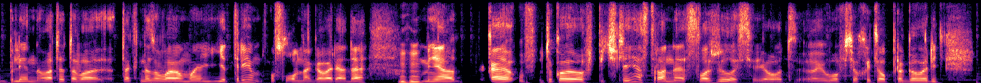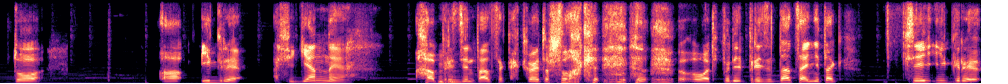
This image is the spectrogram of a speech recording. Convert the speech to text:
блин, вот этого так называемого E3, условно говоря, да, uh-huh. у меня такая, такое впечатление странное сложилось, я вот его все хотел проговорить, что а, игры офигенные, а презентация mm-hmm. какой-то шлак. вот, презентация, они так все игры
